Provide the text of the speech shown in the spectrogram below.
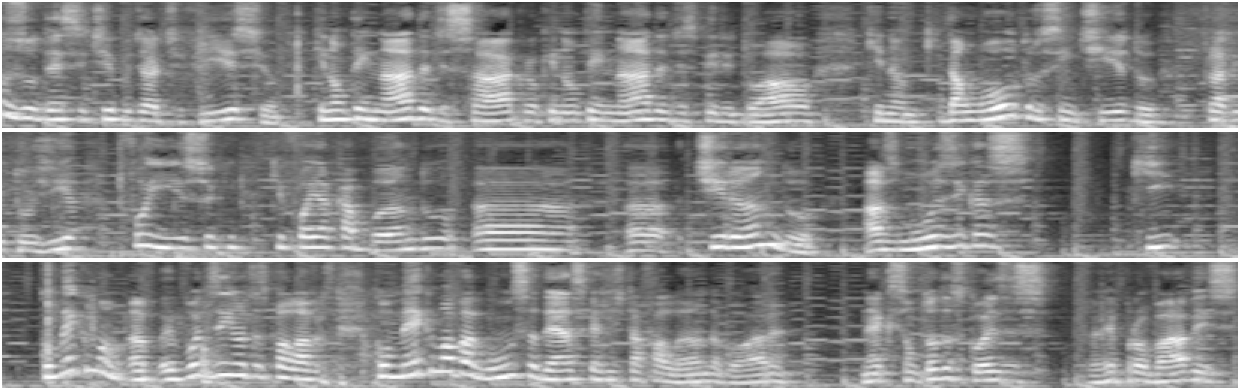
uso desse tipo de artifício que não tem nada de sacro, que não tem nada de espiritual, que não que dá um outro sentido para a liturgia, foi isso que, que foi acabando ah, ah, tirando as músicas que como é que uma. Eu vou dizer em outras palavras. Como é que uma bagunça dessa que a gente está falando agora, né? Que são todas coisas reprováveis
